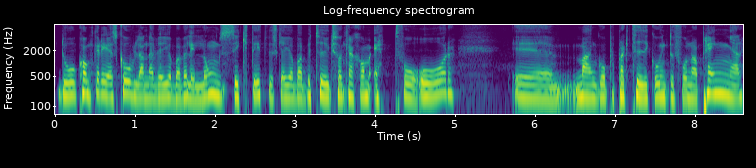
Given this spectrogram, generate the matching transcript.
då konkurrerar skolan där vi jobbar väldigt långsiktigt. Vi ska jobba betyg som kanske om ett, två år. Eh, man går på praktik och inte får några pengar.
